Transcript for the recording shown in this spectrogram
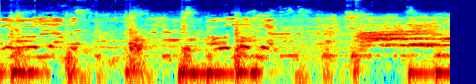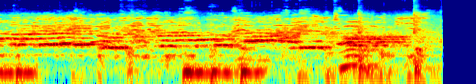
Hallelujah. हाँ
